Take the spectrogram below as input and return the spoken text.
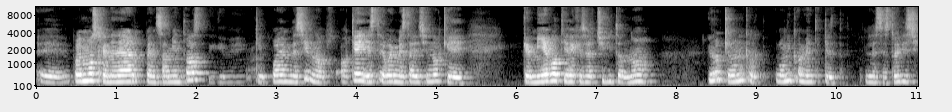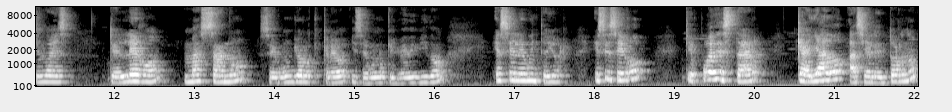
eh, podemos generar pensamientos que pueden decirnos, ok, este güey me está diciendo que, que mi ego tiene que ser chiquito. No. Yo creo que único, únicamente que les estoy diciendo es que el ego más sano, según yo lo que creo y según lo que yo he vivido, es el ego interior. Es ese ego que puede estar callado hacia el entorno,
